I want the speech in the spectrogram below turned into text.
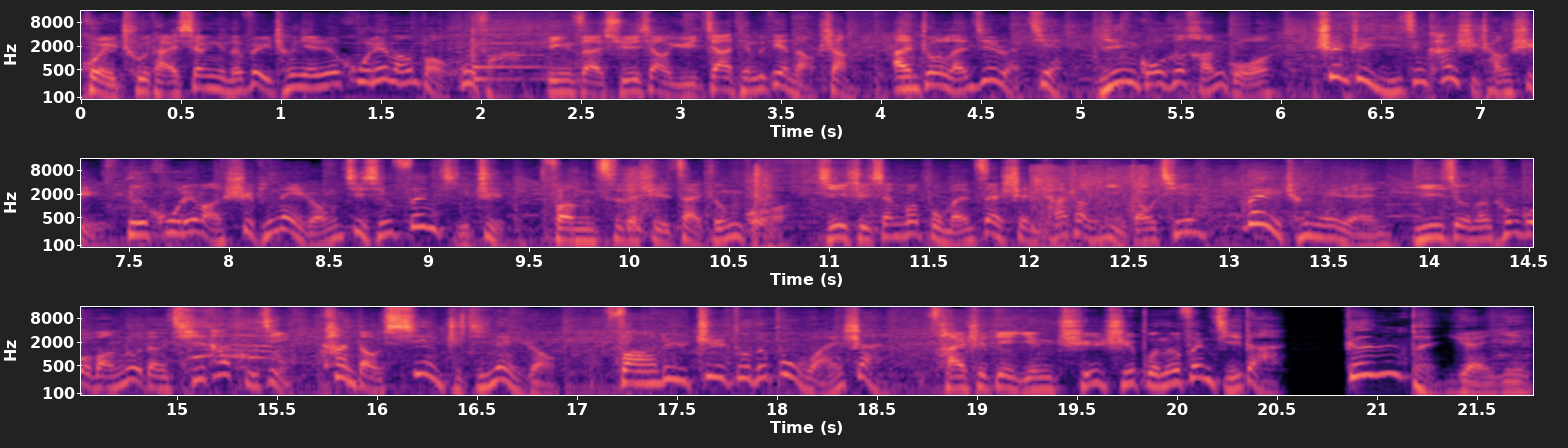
会出台相应的未成年人互联网保护法，并在学校与家庭的电脑上安装拦截软件。英国和韩国甚至已经开始尝试对互联网视频内容进行分级制。讽刺的是，在中国，即使相关部门在审查上一刀切，未成年人依旧能通过网络等其他途径看到限制级内容。法律制度的不完善，才是电影迟迟不能分级的根本原因。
